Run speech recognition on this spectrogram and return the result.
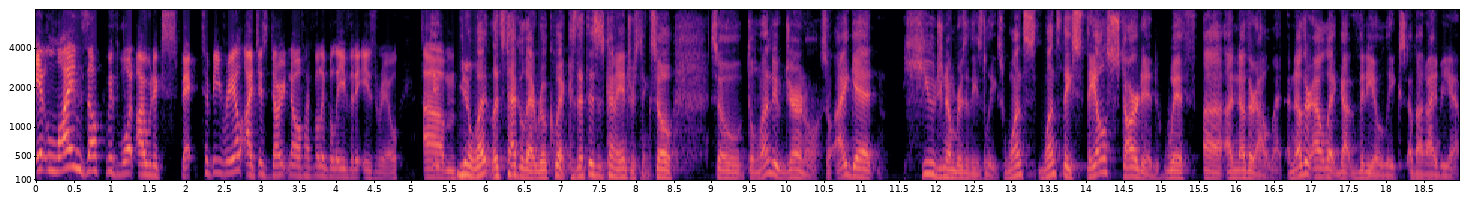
it lines up with what I would expect to be real. I just don't know if I fully believe that it is real. Um, you know what? Let's tackle that real quick because that this is kind of interesting. So, so the Lunduke Journal. So I get huge numbers of these leaks. Once once they they all started with uh, another outlet. Another outlet got video leaks about IBM.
